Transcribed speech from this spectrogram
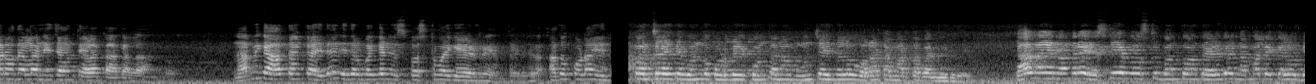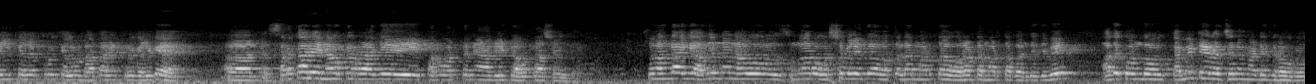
ಬರೋದೆಲ್ಲ ನಿಜ ಅಂತ ಹೇಳೋಕ್ಕಾಗಲ್ಲ ಅಂದರು. ನಮಗೆ ಆತಂಕ ಇದೆ, ಇದ್ರ ಬಗ್ಗೆ ನೀವು ಸ್ಪಷ್ಟವಾಗಿ ಹೇಳ್ರಿ ಅಂತ ಹೇಳಿದ್ರು. ಅದು ಕೂಡ ಪಂಚಾಯತಿಗೆ ಒಂದು ಕೊಡಬೇಕು ಅಂತ ನಾವು ಮುಂಚೆಯಿಂದಲೂ ಹೋರಾಟ ಮಾಡ್ತಾ ಬಂದಿದ್ವಿ. ಕಾರಣ ಏನಂದ್ರೆ ಎಸ್ ಡಿ ಎ ಪೋಸ್ಟ್ ಬಂತು ಅಂತ ಹೇಳಿದ್ರೆ ನಮ್ಮಲ್ಲಿ ಕೆಲವು ಬಿಲ್ ಕಲೆಕ್ಟರ್, ಕೆಲವು ಡಾಟಾ ಎಂಟ್ರಿಗಳಿಗೆ ಸರ್ಕಾರಿ ನೌಕರರಾಗಿ ಪರಿವರ್ತನೆ ಆಗ್ಲಿಕ್ಕೆ ಅವಕಾಶ ಇದೆ. ಸೊ ಹಂಗಾಗಿ ಅದನ್ನ ನಾವು ಸುಮಾರು ವರ್ಷಗಳಿಂದ ಒತ್ತಡ ಮಾಡ್ತಾ, ಹೋರಾಟ ಮಾಡ್ತಾ ಬಂದಿದ್ದೀವಿ. ಅದಕ್ಕೊಂದು ಕಮಿಟಿ ರಚನೆ ಮಾಡಿದ್ರು ಅವರು.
